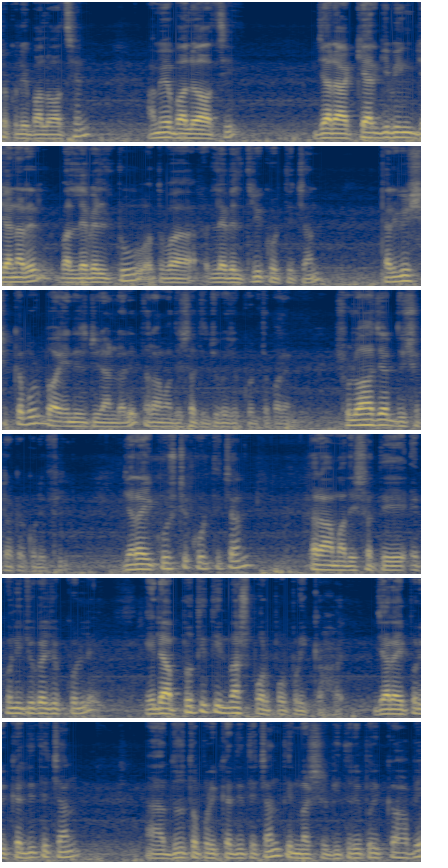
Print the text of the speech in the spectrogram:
সকলে ভালো আছেন। আমিও ভালো আছি। যারা কেয়ার গিভিং জেনারেল বা লেভেল টু অথবা লেভেল থ্রি করতে চান কারিগরি শিক্ষা বোর্ড বা এনএসডির আন্ডারে তারা আমাদের সাথে যোগাযোগ করতে পারেন। ষোলো হাজার দুশো টাকা করে ফি যারা এই কোর্সটি করতে চান, তারা আমাদের সাথে এখনই যোগাযোগ করলে এটা প্রতি তিন মাস পর পর পরীক্ষা হয়। যারা এই পরীক্ষা দিতে চান দ্রুত পরীক্ষা দিতে চান, তিন মাসের ভিতরে পরীক্ষা হবে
